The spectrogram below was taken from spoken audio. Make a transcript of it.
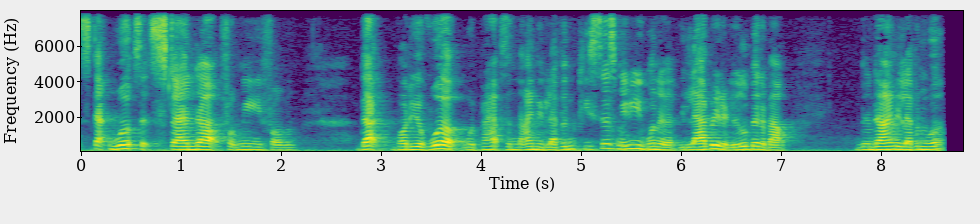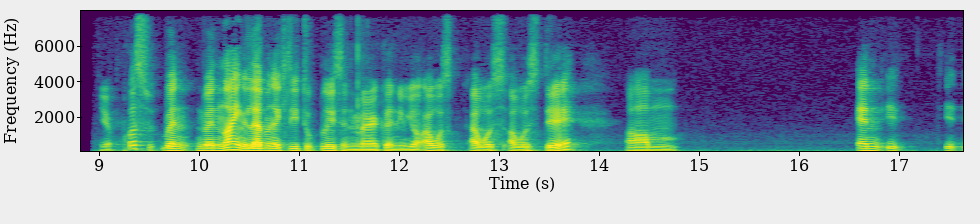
sta works that stand out for me from that body of work were perhaps the 9/11 pieces. Maybe you want to elaborate a little bit about the 9/11 work. Yeah, because when when 9/11 actually took place in America, New York, I was I was I was there, um, and it it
